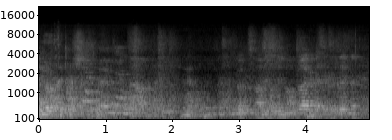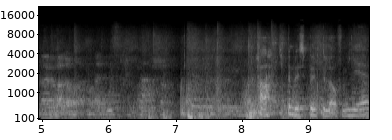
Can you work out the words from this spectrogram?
Immer noch kritisch. Ha, ich bin durchs Bild gelaufen, yeah.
